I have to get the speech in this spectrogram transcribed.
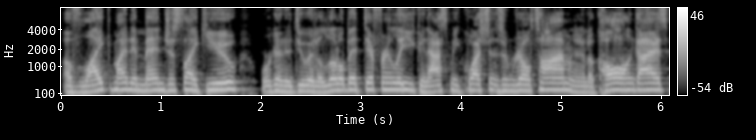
of like minded men just like you. We're going to do it a little bit differently. You can ask me questions in real time. I'm going to call on guys.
